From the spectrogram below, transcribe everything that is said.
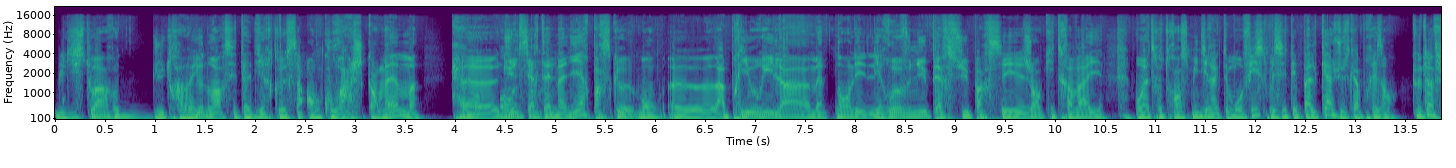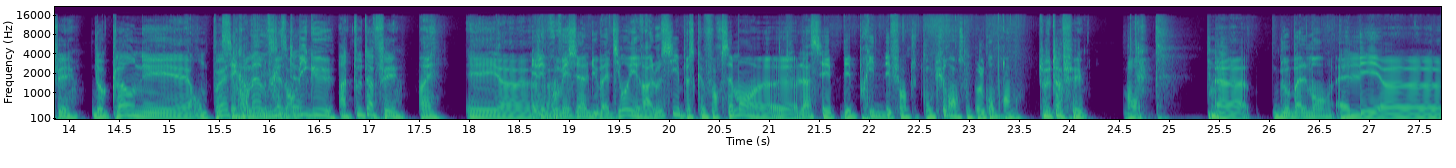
l'histoire du travail au noir, c'est-à-dire que ça encourage quand même. Euh, d'une certaine manière parce que bon euh, a priori là maintenant les, les revenus perçus par ces gens qui travaillent vont être transmis directement au fisc mais c'était pas le cas jusqu'à présent Tout à fait. Donc là, on est, on peut être. c'est quand même très ambigu Ah, tout à fait. Ouais. Et, euh, et les professionnels du bâtiment ils râlent aussi parce que forcément là c'est des prix de défiant de toute concurrence on peut le comprendre Tout à fait. Euh, globalement, elle est, euh,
